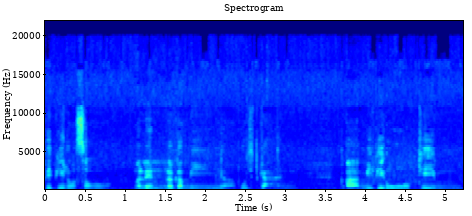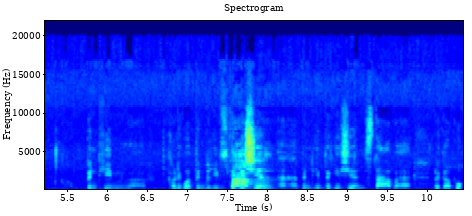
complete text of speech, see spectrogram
พี่พี่ๆโลโซมาเล่น อืม แล้วก็มีเอ่อผู้จัดการอ่ามีพี่โอทีมเป็นทีมอ่าเขาเรียกว่าเป็นทีมเทค Staff นิชเชียนอ่าฮะเป็นทีมเทคนิชเชียนสตาฟฮะแล้วก็พวก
